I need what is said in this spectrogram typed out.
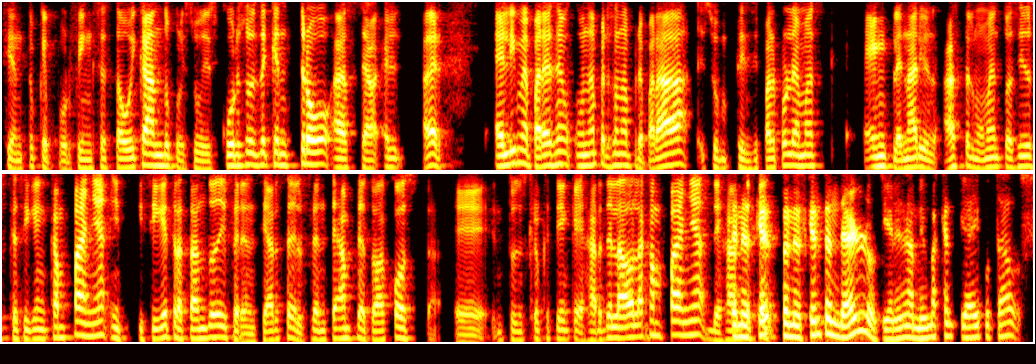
siento que por fin se está ubicando, porque su discurso es de que entró hacia el... A ver, Eli me parece una persona preparada, su principal problema es en plenario hasta el momento ha sido es que sigue en campaña y, sigue tratando de diferenciarse del Frente Amplio a toda costa. Eh, entonces creo que tiene que dejar de lado la campaña. Dejar tenés, que, tenés que entenderlo, tienen la misma cantidad de diputados.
